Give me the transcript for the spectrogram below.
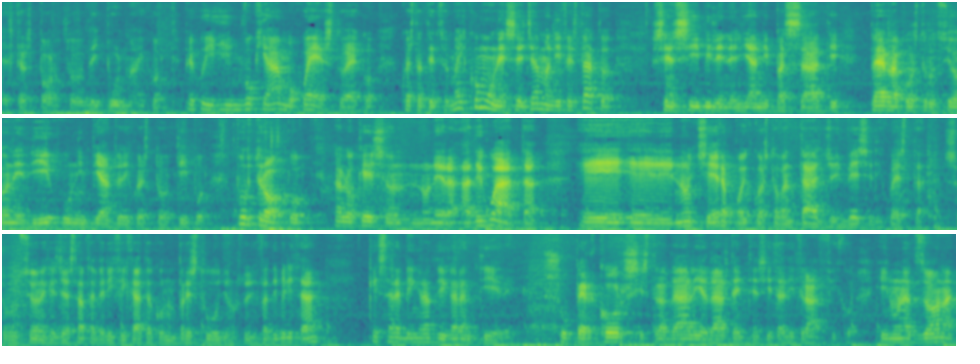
il trasporto dei pullman. Ecco. Per cui invochiamo questo, ecco, questa attenzione. Ma il comune si è già manifestato sensibile negli anni passati per la costruzione di un impianto di questo tipo. Purtroppo la location non era adeguata e, e non c'era poi questo vantaggio invece di questa soluzione che è già stata verificata con un pre-studio, uno studio di fattibilità, che sarebbe in grado di garantire su percorsi stradali ad alta intensità di traffico in una zona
